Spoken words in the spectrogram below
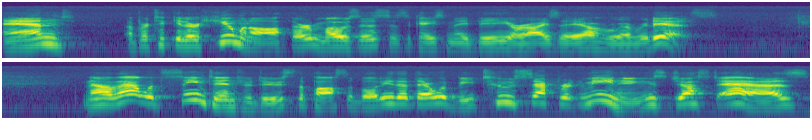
and a particular human author, Moses, as the case may be, or Isaiah, or whoever it is. Now, that would seem to introduce the possibility that there would be two separate meanings, just as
